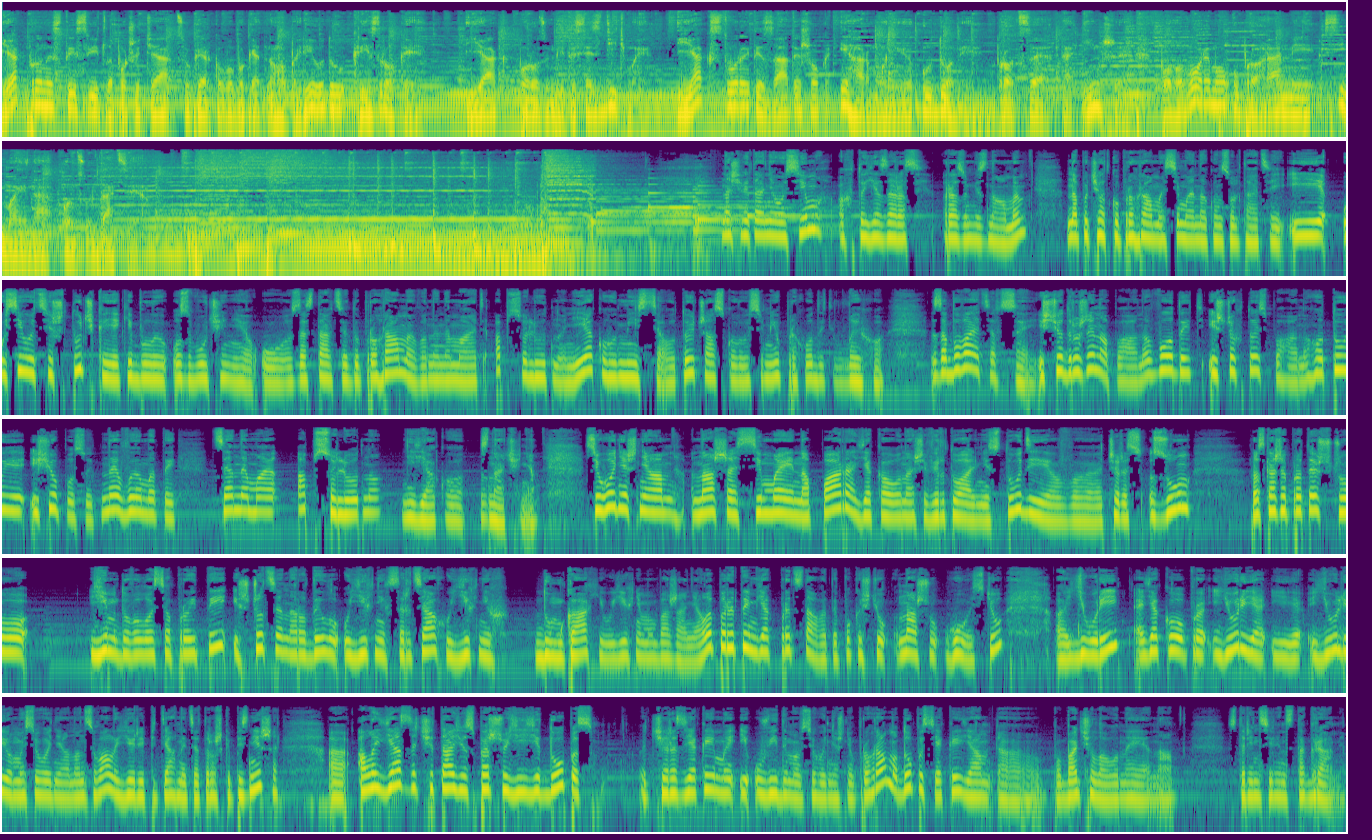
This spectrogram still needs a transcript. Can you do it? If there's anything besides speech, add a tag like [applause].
Як пронести світле почуття цукерково-букетного періоду крізь роки? Як порозумітися з дітьми? Як створити затишок і гармонію у домі? Про це та інше поговоримо у програмі Сімейна консультація. Наші вітання усім, хто є зараз разом із нами на початку програми Сімейна консультація. І усі оці штучки, які були озвучені у заставці до програми, вони не мають абсолютно ніякого місця у той час, коли у сім'ю приходить лихо. Забувається все, і що дружина погано водить, і що хтось погано готує, і що по суті не вимити. Це не має абсолютно ніякого значення. Сьогоднішня наша сімейна пара, яка у нашій віртуальній студії в через Zoom, розкаже про те, що їм довелося пройти, і що це народило у їхніх серцях, у їхніх думках і у їхньому бажанні. Але перед тим як представити поки що нашу гостю е, Юрій, якого про Юрія і Юлію ми сьогодні анонсували. Юрій підтягнеться трошки пізніше. Е, Але я зачитаю спершу її допис. Через який ми і увійдемо в сьогоднішню програму, допис, який я е, побачила у неї на сторінці в інстаграмі.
